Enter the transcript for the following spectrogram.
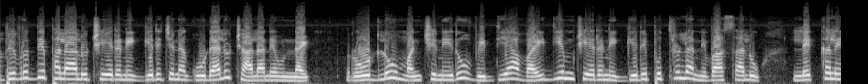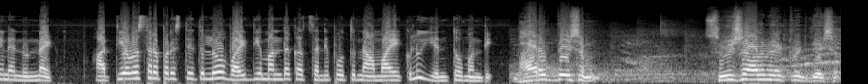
అభివృద్ధి ఫలాలు చేరని గిరిజన గూడాలు చాలానే ఉన్నాయి. రోడ్లు మంచినీరు విద్య వైద్యం చేరని గిరిపుత్రుల నివాసాలు లెక్కలేనన్నున్నాయి. అత్యవసర పరిస్థితుల్లో వైద్యం అందక చనిపోతున్న అమాయకులు ఎంతో మంది భారతదేశం సువిశాలమైనటువంటి దేశం.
